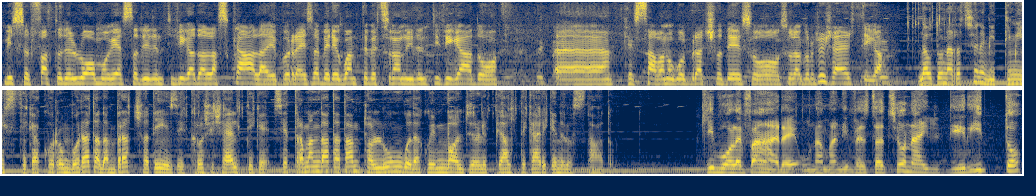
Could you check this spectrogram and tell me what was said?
visto il fatto dell'uomo che è stato identificato alla scala e vorrei sapere quante persone hanno identificato eh, che stavano col braccio teso sulla croce celtica. L'autonarrazione vittimistica corroborata da braccia tese e croci celtiche si è tramandata tanto a lungo da coinvolgere le più alte cariche dello Stato. Chi vuole fare una manifestazione ha il diritto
